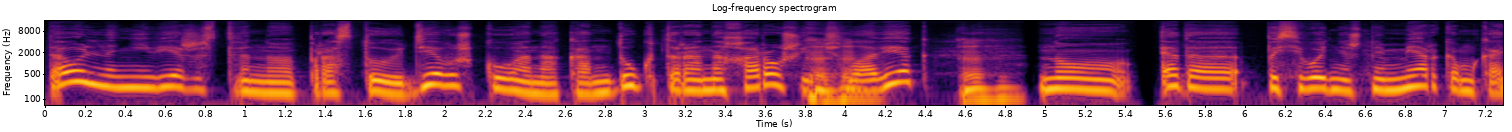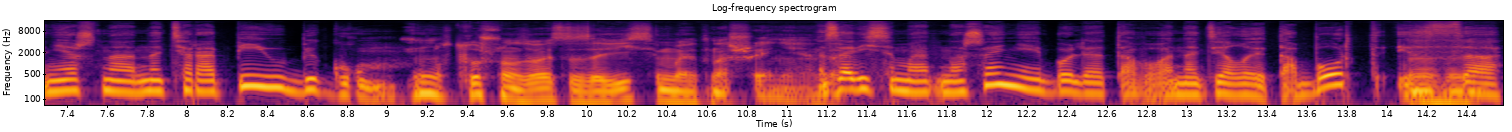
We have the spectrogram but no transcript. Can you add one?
довольно невежественную, простую девушку, она кондуктор, она хороший Мгм. человек, Мгм. но это по сегодняшним меркам, конечно, на терапию бегом. Ну, то, что называется зависимые отношения. да. Зависимые отношения, и более того, она делает аборт из-за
